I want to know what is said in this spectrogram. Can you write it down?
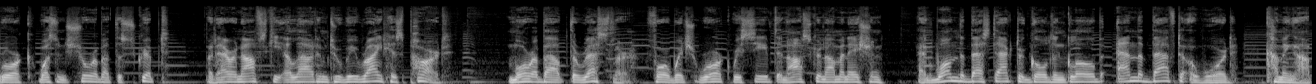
Rourke wasn't sure about the script, but Aronofsky allowed him to rewrite his part. More about The Wrestler, for which Rourke received an Oscar nomination and won the Best Actor Golden Globe and the BAFTA Award, coming up.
